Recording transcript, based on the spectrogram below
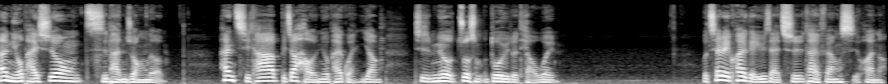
它的牛排是用瓷盘装的，和其他比较好的牛排馆一样，其实没有做什么多余的调味。我切了一块给鱼仔吃，他也非常喜欢呢。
